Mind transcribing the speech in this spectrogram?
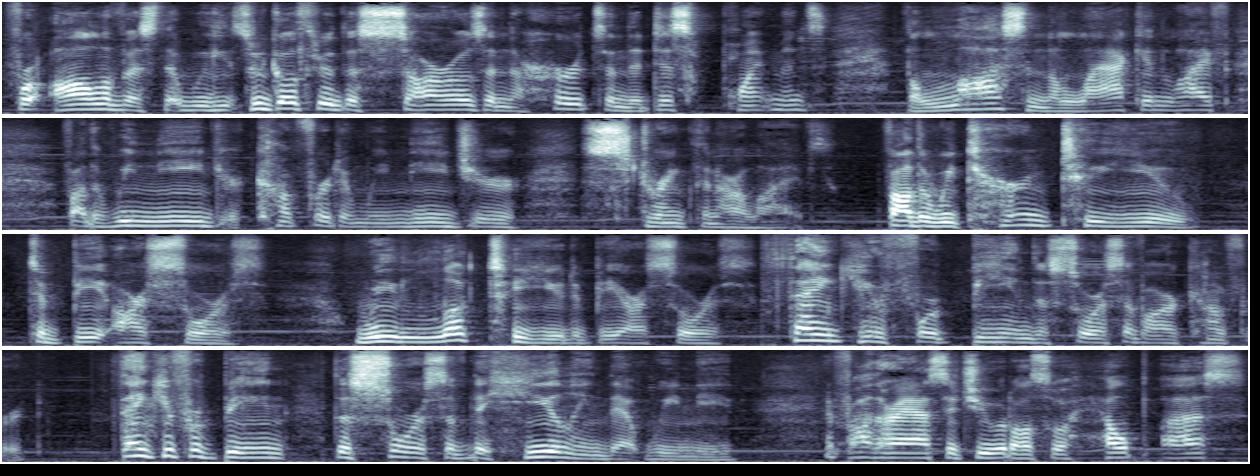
for all of us that we, as we go through the sorrows and the hurts and the disappointments, the loss and the lack in life, Father, we need your comfort and we need your strength in our lives. Father, we turn to you to be our source. We look to you to be our source. Thank you for being the source of our comfort. Thank you for being the source of the healing that we need. And Father, I ask that you would also help us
